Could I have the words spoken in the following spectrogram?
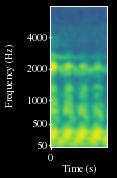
Thank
